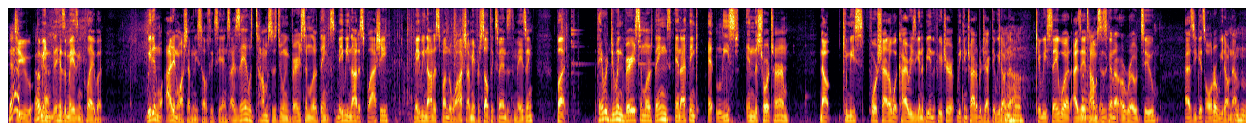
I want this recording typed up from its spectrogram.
Yeah. do. Oh, I mean, yeah. his amazing play, but we didn't. I didn't watch that many Celtics games. Isaiah Thomas was doing very similar things. Maybe not as flashy, maybe not as fun to watch. I mean, for Celtics fans, it's amazing, but they were doing very similar things. And I think at least in the short term, now can we foreshadow what Kyrie's going to be in the future? We can try to project it. We don't Uh-huh. know. Can we say what Isaiah Thomas is going to erode to as he gets older? We don't know. Mm-hmm.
